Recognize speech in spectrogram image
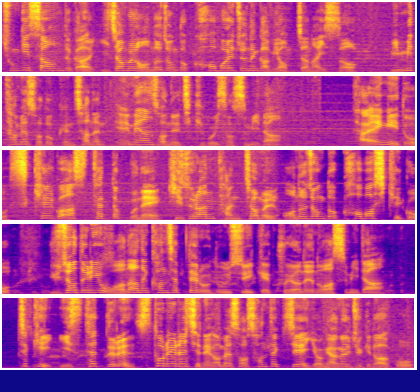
총기 사운드가 이 점을 어느정도 커버해주는 감이 없잖아 있어 밋밋하면서도 괜찮은 애매한 선을 지키고 있었습니다. 다행히도 skill과 stat 덕분에 기술한 단점을 어느정도 커버시키고 유저들이 원하는 concept대로 놀 수 있게 구현해 놓았습니다 특히 이 stat들은 스토리를 진행하면서 선택지에 영향을 주기도 하고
